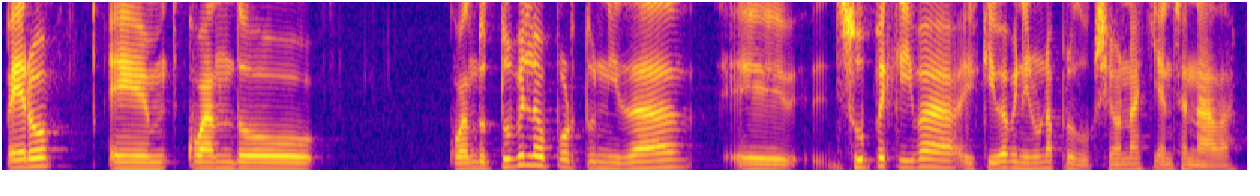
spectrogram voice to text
Pero em, cuando, cuando tuve la oportunidad, eh, supe que iba, que iba a venir una producción aquí en Ensenada.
